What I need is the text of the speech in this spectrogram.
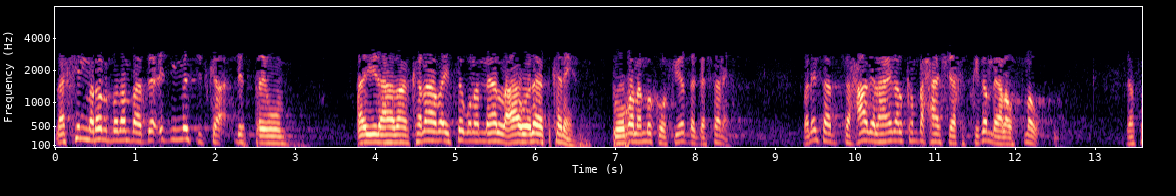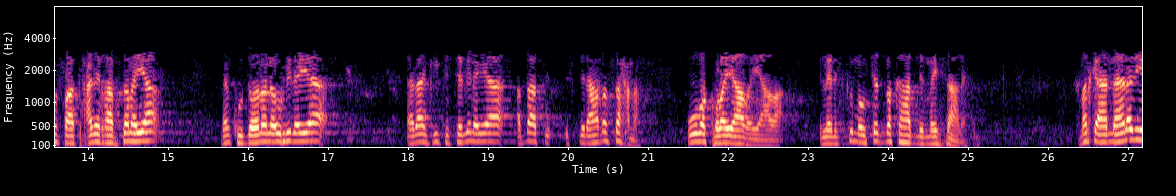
laakiin marar badan baa dee ciddii masjidka dhistay uun. Ay yidhaahdaan kanaaba isaguna meel la-aa wadaadkane duuban ama koofiyadda gashane. Bal intaad saxaadi lahayd halkan baxaa sheekh iskaga meelowsnow markaasuu faatixadii raabsanayaa dhankuu doonana u ridayaa adaankii jajabinayaa haddaad istidhaahdo saxna wuuba kula yaabayaaba. Ilan isku mawjadba ka hadli maysaane marka ammaanadii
